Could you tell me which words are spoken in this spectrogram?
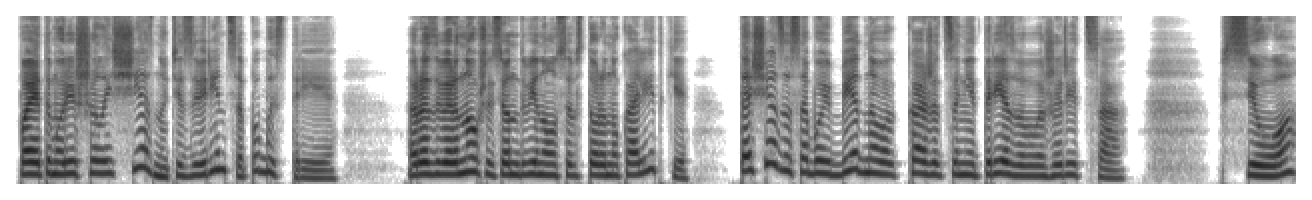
поэтому решил исчезнуть из зверинца побыстрее. Развернувшись, он двинулся в сторону калитки, таща за собой бедного, кажется, нетрезвого жреца. Все,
